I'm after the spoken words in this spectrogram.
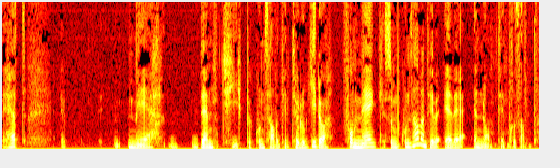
het med den type konservativ teologi, da. For meg som konservativ er det enormt interessant.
